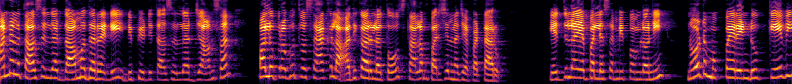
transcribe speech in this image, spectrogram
mandal tahsildar Damodar Reddy deputy tahsildar Johnson పలు ప్రభుత్వ శాఖల అధికారులతో స్థలం పరిశీలన చేపట్టారు. ఎద్దులాయపల్లె సమీపంలోని నూట ముప్పై రెండు కేవీ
